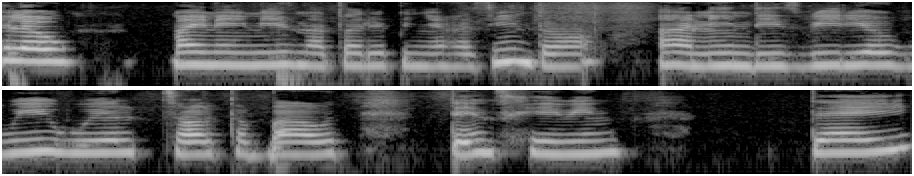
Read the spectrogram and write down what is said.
Hello, my name is Natalia Piña Jacinto, and in this video we will talk about Thanksgiving Day,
